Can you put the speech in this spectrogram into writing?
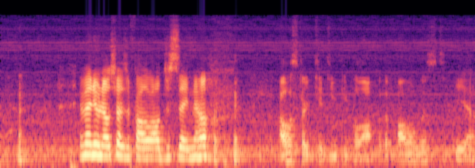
if anyone else tries to follow, I'll just say no. I will start kicking people off of the follow list. yeah.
